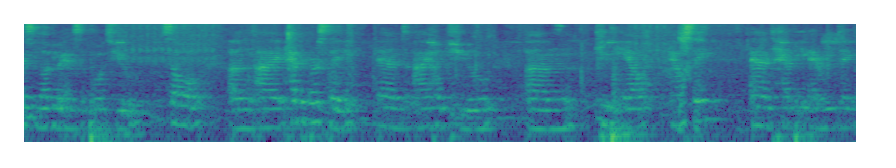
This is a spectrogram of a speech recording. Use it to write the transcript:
always love you and support you. So, um, I happy birthday, and I hope you um, keep health, healthy and happy every day.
